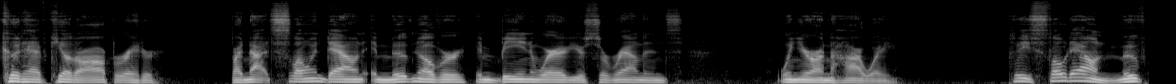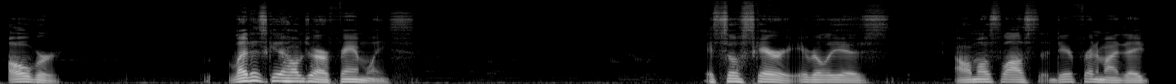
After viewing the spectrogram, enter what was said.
could have killed our operator by not slowing down and moving over and being aware of your surroundings when you're on the highway. Please slow down, move over. Let us get home to our families. It's so scary. It really is. I almost lost a dear friend of mine today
